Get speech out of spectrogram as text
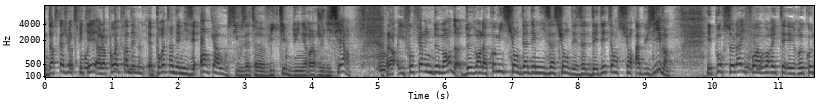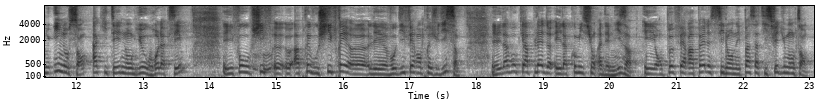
Dans ce cas, je vais expliquer. Alors, pour être, indemni- pour être indemnisé en cas où, si vous êtes euh, victime d'une erreur judiciaire, Mmh. alors il faut faire une demande devant la commission d'indemnisation des, des détentions abusives. Et pour cela, il faut Mmh. avoir été reconnu innocent, acquitté, non-lieu ou relaxé. Et il faut chiffre- Mmh. euh, après vous chiffrer euh, les, vos différents préjudices. Et l'avocat plaide et la commission indemnise. Et on peut faire appel si l'on n'est pas satisfait du montant.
